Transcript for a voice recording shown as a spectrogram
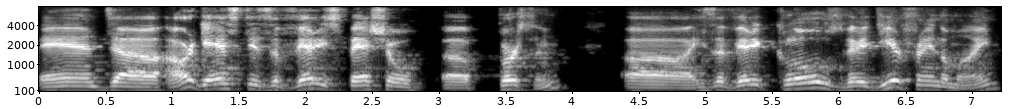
And uh, our guest is a very special uh, person. Uh, he's a very close, very dear friend of mine.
